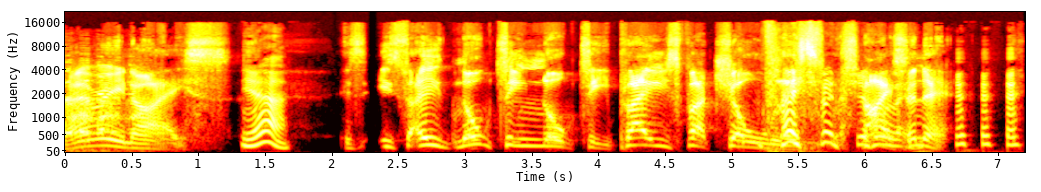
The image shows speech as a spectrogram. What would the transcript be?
very nice. Yeah, He's, he's, he's naughty, naughty. Plays for Chorley. Plays for It's Nice, isn't it?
